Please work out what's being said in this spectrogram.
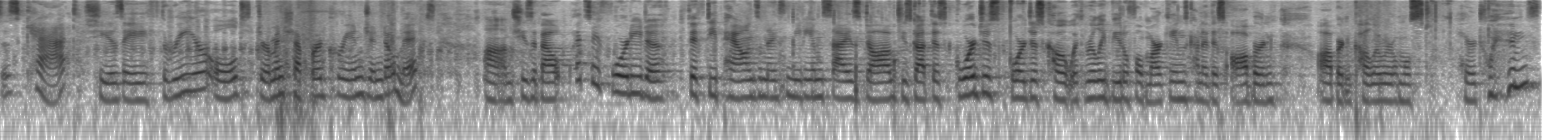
This is Kat. She is a three-year-old German Shepherd Korean Jindo mix. Um, she's about, I'd say 40 to 50 pounds, a nice medium-sized dog. She's got this gorgeous, gorgeous coat with really beautiful markings, kind of this auburn, auburn color. We're almost hair twins.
